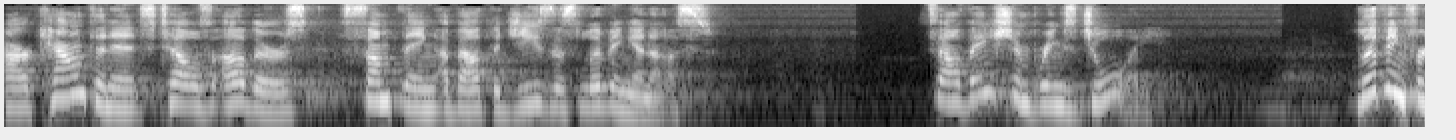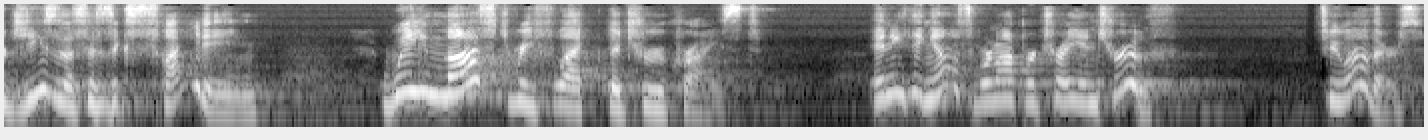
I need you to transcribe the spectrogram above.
Our countenance tells others something about the Jesus living in us. Salvation brings joy. Living for Jesus is exciting. We must reflect the true Christ. Anything else, we're not portraying truth to others.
